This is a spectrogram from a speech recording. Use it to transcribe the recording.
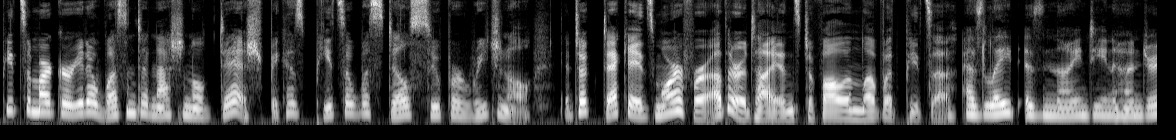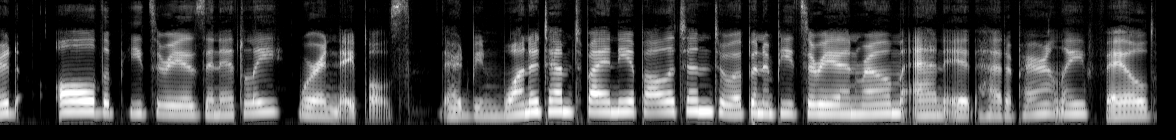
pizza margherita wasn't a national dish because pizza was still super regional. It took decades more for other Italians to fall in love with pizza. As late as 1900, all the pizzerias in Italy were in Naples. There had been one attempt by a Neapolitan to open a pizzeria in Rome, and it had apparently failed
